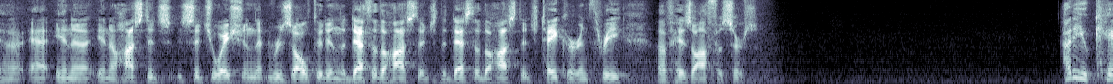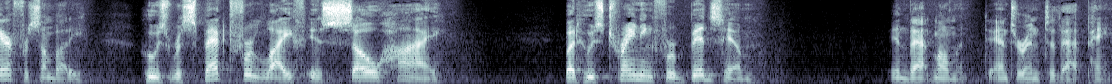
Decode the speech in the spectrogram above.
uh, in, a, in a hostage situation that resulted in the death of the hostage, the death of the hostage taker, and three of his officers. How do you care for somebody whose respect for life is so high, but whose training forbids him in that moment to enter into that pain.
